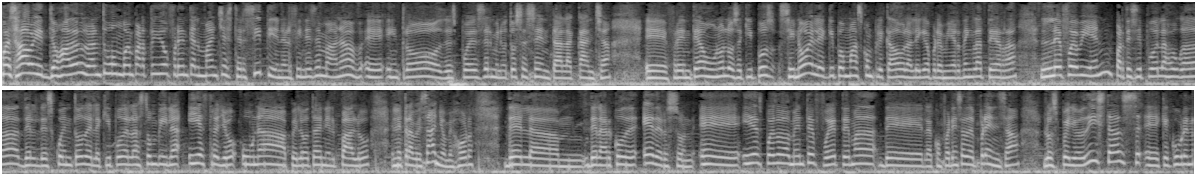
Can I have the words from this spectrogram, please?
Pues Javi, Johan Durán tuvo un buen partido frente al Manchester City en el fin de semana. eh, entró después del minuto 60 a la cancha eh, frente a uno de los equipos, si no el equipo más complicado de la Liga Premier de Inglaterra. Le fue bien, participó de la jugada del descuento del equipo de Aston Villa y estrelló una pelota en el palo, en el travesaño, mejor, del, um, del arco de Ederson. Eh, y después, obviamente, fue tema de la conferencia de prensa. Los periodistas eh, que cubren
